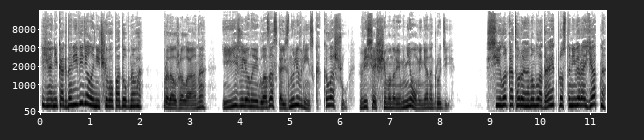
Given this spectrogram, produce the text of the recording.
«Я никогда не видела ничего подобного», — продолжала она, и ее зеленые глаза скользнули вниз к калашу, висящему на ремне у меня на груди. «Сила, которой он обладает, просто невероятна.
